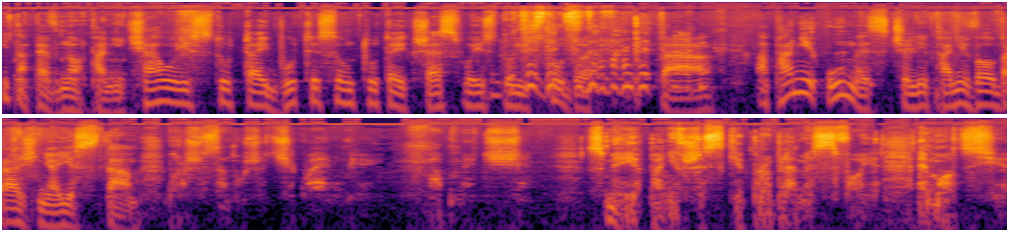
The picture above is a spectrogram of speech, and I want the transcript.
I na pewno pani ciało jest tutaj, buty są tutaj, krzesło jest tu i Buty studio. zdecydowanie tak. A pani umysł, czyli pani wyobraźnia jest tam. Proszę zanurzyć się głębiej, obmyć się. Zmyje pani wszystkie problemy swoje, emocje.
